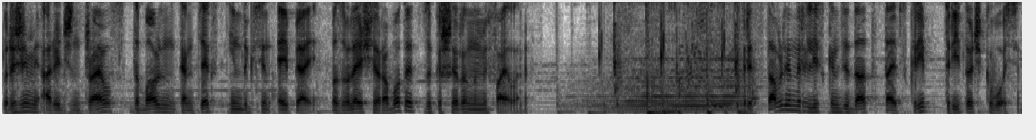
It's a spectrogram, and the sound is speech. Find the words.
в режиме Origin Trials добавлен контекст Indexing API, позволяющий работать с закэшированными файлами. Представлен релиз-кандидат TypeScript 3.8.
